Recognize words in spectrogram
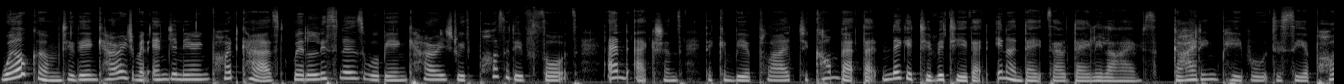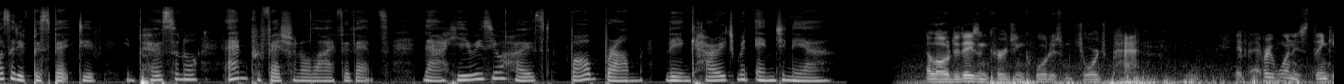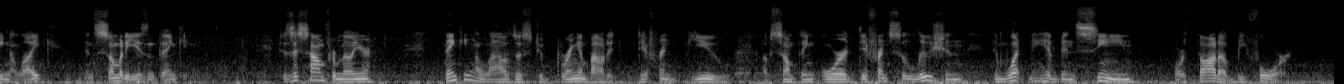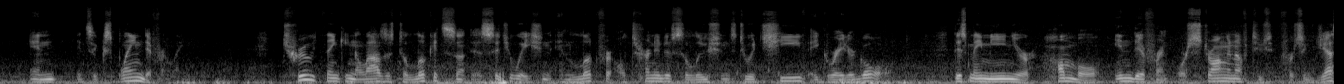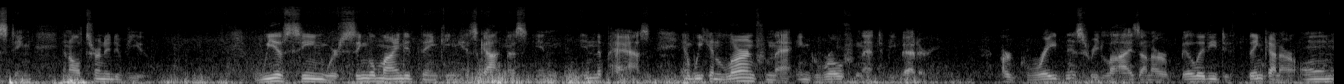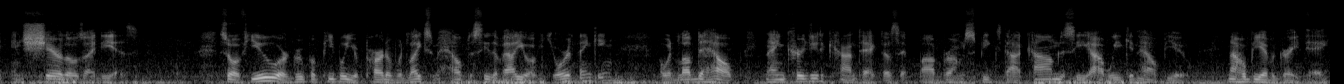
Welcome to the Encouragement Engineering Podcast, where listeners will be encouraged with positive thoughts and actions that can be applied to combat that negativity that inundates our daily lives, guiding people to see a positive perspective in personal and professional life events. Now, here is your host, Bob Brumm, the Encouragement Engineer. Hello, today's encouraging quote is from George Patton. If everyone is thinking alike, then somebody isn't thinking. Does this sound familiar? Thinking allows us to bring about a different view of something or a different solution than what may have been seen or thought of before, and it's explained differently. True thinking allows us to look at a situation and look for alternative solutions to achieve a greater goal. This may mean you're humble, indifferent, or strong enough to, for suggesting an alternative view we have seen where single-minded thinking has gotten us in in the past and we can learn from that and grow from that to be better. Our greatness relies on our ability to think on our own and share those ideas. So if you or a group of people you're part of would like some help to see the value of your thinking i would love to help and i encourage you to contact us at bobbrummspeaks.com to see how we can help you. And i hope you have a great day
